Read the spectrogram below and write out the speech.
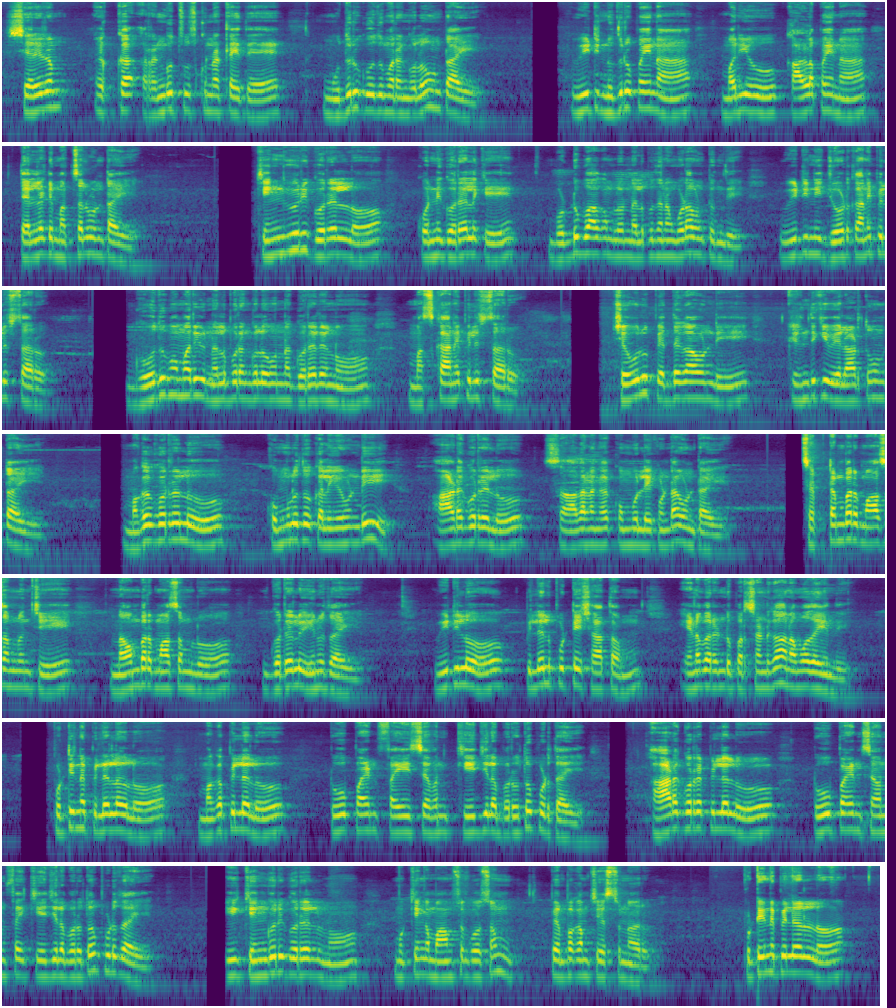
శరీరం యొక్క రంగు చూసుకున్నట్లయితే ముదురు గోధుమ రంగులో ఉంటాయి. వీటి నుదురుపైన మరియు కాళ్ళపైన తెల్లటి మచ్చలు ఉంటాయి. కెంగూరి గొర్రెల్లో కొన్ని గొర్రెలకి బొడ్డు భాగంలో నలుపుదనం కూడా ఉంటుంది. వీటిని జోడక అని పిలుస్తారు. గోధుమ మరియు నలుపు రంగులో ఉన్న గొర్రెలను మస్కా అని పిలుస్తారు. చెవులు పెద్దగా ఉండి క్రిందికి వేలాడుతూ ఉంటాయి. మగ గొర్రెలు కొమ్ములతో కలిగి ఉండి ఆడగొర్రెలు సాధారణంగా కొమ్ము లేకుండా ఉంటాయి. సెప్టెంబర్ మాసం నుంచి నవంబర్ మాసంలో గొర్రెలు ఈనుతాయి వీటిలో పిల్లలు పుట్టే శాతం ఎనభై రెండు పర్సెంట్గా నమోదైంది. పుట్టిన పిల్లలలో మగపిల్లలు టూ పాయింట్ ఫైవ్ సెవెన్ కేజీల బరువుతో పుడతాయి. ఆడగొర్రె పిల్లలు టూ పాయింట్ సెవెన్ ఫైవ్ కేజీల బరువుతో పుడతాయి. ఈ కెంగురి గొర్రెలను ముఖ్యంగా మాంసం కోసం పెంపకం చేస్తున్నారు. పుట్టిన పిల్లలలో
